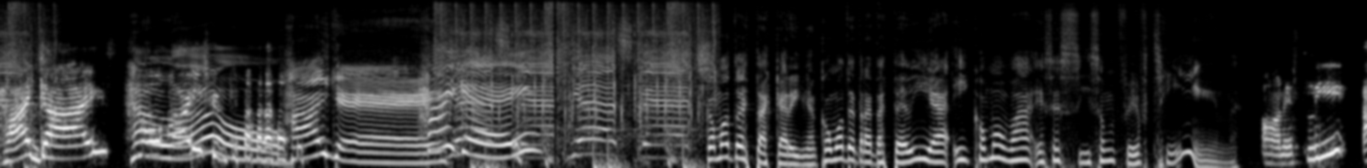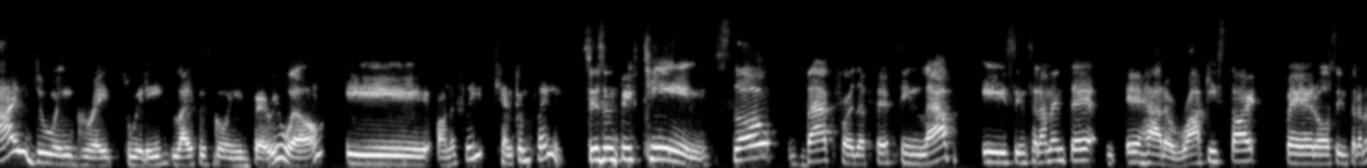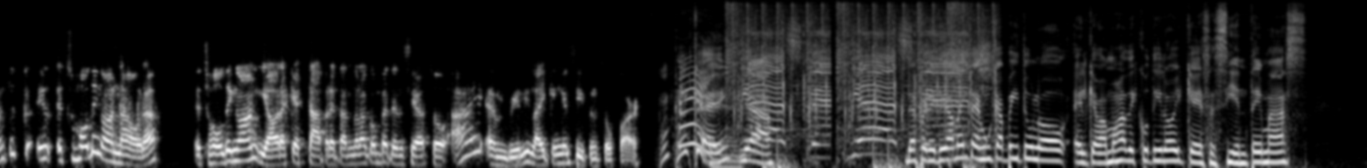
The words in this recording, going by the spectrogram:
Hi guys. How are you? Hello. Hi, gay. Hi, gay. Yes, bitch! ¿Cómo tú estás, cariño? ¿Cómo te trata este día? ¿Y cómo va ese Season 15? Honestly, I'm doing great, sweetie. Life is going very well. Y honestly, can't complain. Season 15. So back for the 15 lap. Y sinceramente, it had a rocky start, pero sinceramente, it's- it's holding on ahora. It's holding on y ahora que está apretando la competencia. So I am really liking the season so far. Okay. Ok, ya. Yes, bitch! Yes! Definitivamente es un capítulo el que vamos a discutir hoy que se siente más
